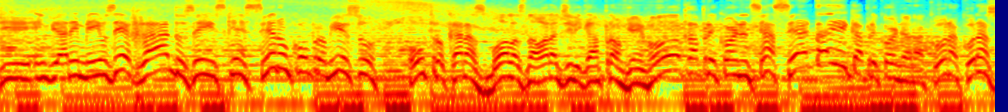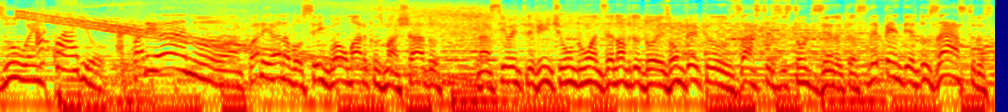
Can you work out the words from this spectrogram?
de enviar e-mails errados, em esquecer um compromisso ou trocar as bolas na hora de ligar para alguém. Ô, Capricórnio, se acerta aí, Capricorniano, a cor, a cor azul, hein? Aquário. Aquariano, Aquariana, você igual o Marcos Machado, nasceu entre 21 do 1 a 19 do 2. Vamos ver o que os astros estão dizendo aqui. Se depender dos astros,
